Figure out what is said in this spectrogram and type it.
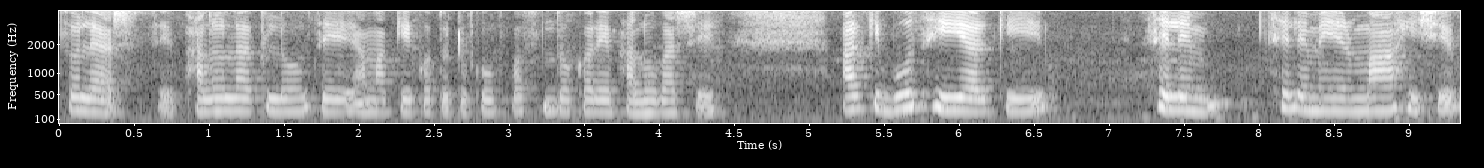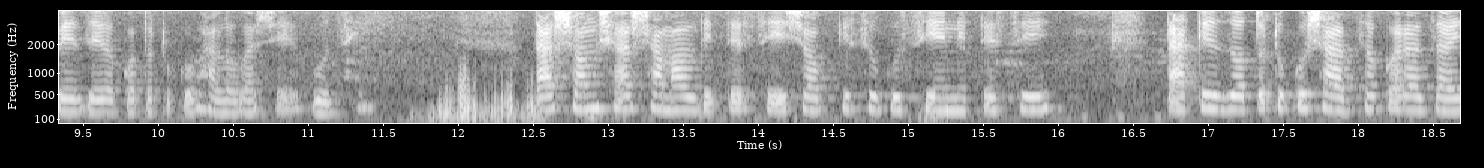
চলে আসছে। ভালো লাগল যে আমাকে কতটুকু পছন্দ করে, ভালোবাসে। আর কি বুঝি আর কি ছেলে ছেলে মেয়ের মা হিসেবে যে কতটুকু ভালোবাসে বুঝি। তার সংসার সামাল দিতেছি সব কিছু গুছিয়ে নিতেছি। তাকে যতটুকু সাহায্য করা যায়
